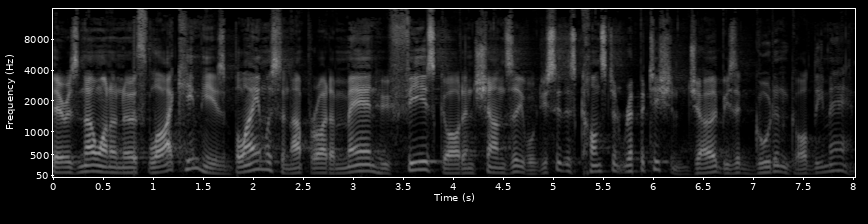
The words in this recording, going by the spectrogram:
There is no one on earth like him. He is blameless and upright, a man who fears God and shuns evil. Do you see this constant repetition? Job is a good and godly man.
